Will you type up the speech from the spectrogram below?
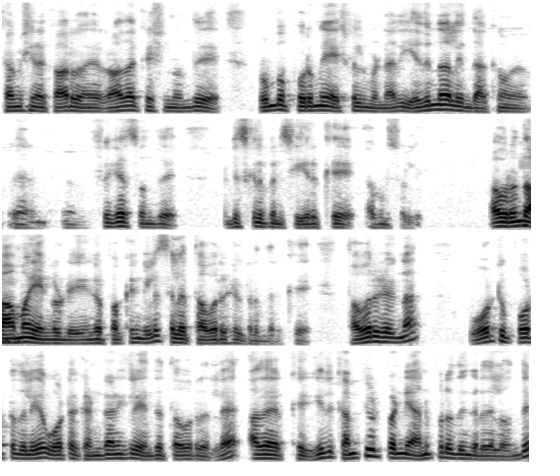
கமிஷனர் கார் ராதாகிருஷ்ணன் வந்து ரொம்ப பொறுமையா எக்ஸ்பிளைன் பண்ணாரு. எதனால இந்த அக்கம் ஃபிகர்ஸ் வந்து டிஸ்கிரிபன்சி இருக்கு அப்படின்னு சொல்லி. அவர் வந்து ம். ஆமா எங்களுடைய எங்க பக்கங்களில் சில தவறுகள் இருந்திருக்கு. தவறுகள்னா ஓட்டு போட்டதுலயோ ஓட்டை கண்காணிக்கல எந்த தவறும் இல்லை. அதை இது கம்ப்யூட் பண்ணி அனுப்புறதுங்கிறதுல வந்து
